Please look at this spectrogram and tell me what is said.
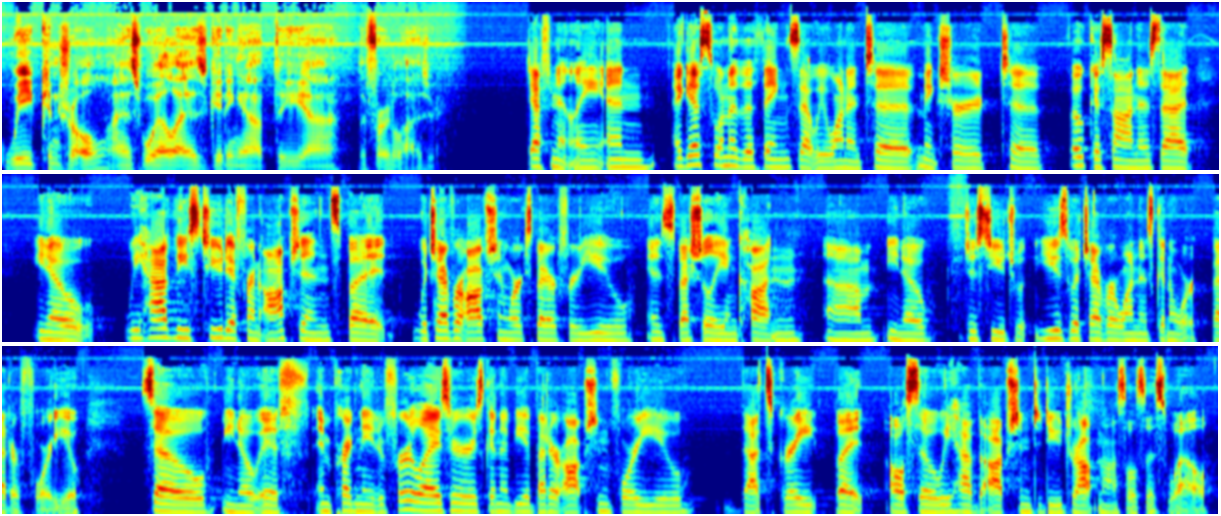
weed control as well as getting out the, uh, the fertilizer. Definitely. And I guess one of the things that we wanted to make sure to focus on is that, you know, we have these two different options, but whichever option works better for you, especially in cotton, um, you know, just use, use whichever one is going to work better for you. So, you know, if impregnated fertilizer is going to be a better option for you, that's great. But also, we have the option to do drop nozzles as well.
